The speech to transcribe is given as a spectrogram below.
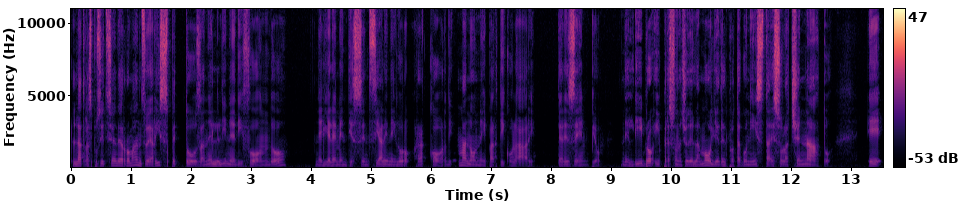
la trasposizione del romanzo è rispettosa nelle linee di fondo negli elementi essenziali nei loro raccordi, ma non nei particolari. Per esempio, nel libro il personaggio della moglie del protagonista è solo accennato e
